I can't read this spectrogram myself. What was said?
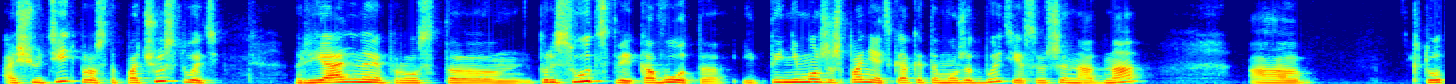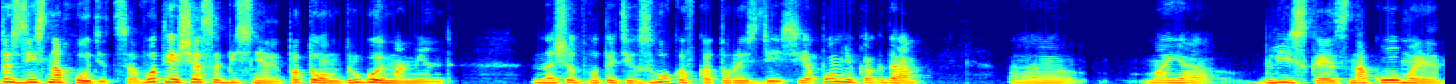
ощутить, просто почувствовать реальное просто присутствие кого-то. И ты не можешь понять, как это может быть. Я совершенно одна. А кто-то здесь находится. Вот я сейчас объясняю. Потом, другой момент насчет вот этих звуков, которые здесь. Я помню, когда э, моя близкая знакомая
